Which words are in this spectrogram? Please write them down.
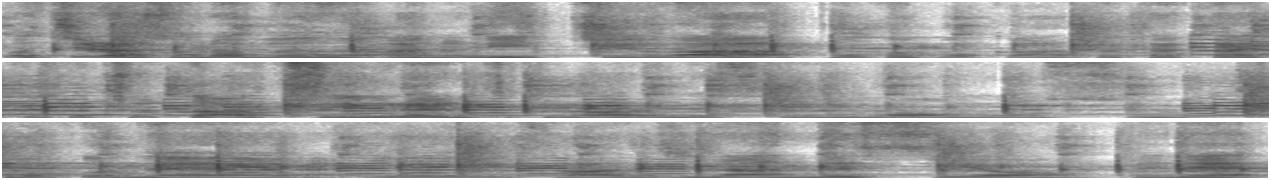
もちろんその分、あの、日中はポカポカ暖かいというか、ちょっと暑いぐらいの時もあるんですけれども、もうすっごくね、いい感じなんですよ。でね、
